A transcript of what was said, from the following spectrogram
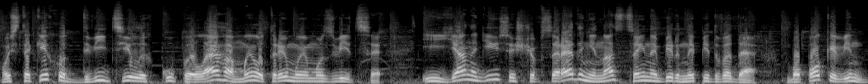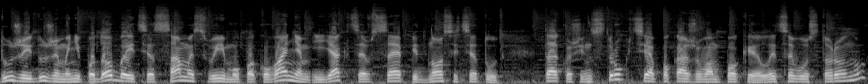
Ось таких от дві цілих купи лега ми отримуємо звідси. І я надіюся, що всередині нас цей набір не підведе, бо поки він дуже і дуже мені подобається саме своїм упакуванням і як це все підноситься тут. Також інструкція, покажу вам поки лицеву сторону.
